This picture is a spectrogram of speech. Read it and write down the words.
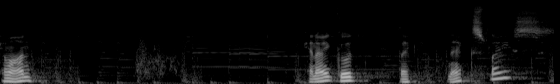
Come on. Can I go like next place?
